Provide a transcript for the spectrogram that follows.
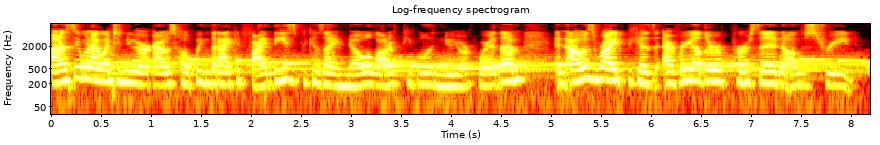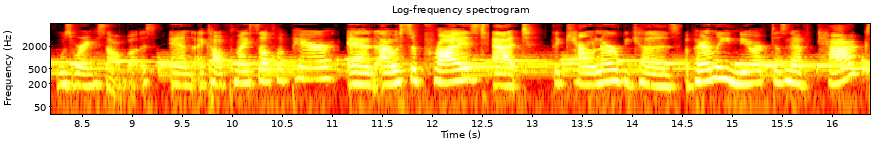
Honestly, when I went to New York, I was hoping that I could find these because I know a lot of people in New York wear them. And I was right because every other person on the street was wearing Sambas. And I copped myself a pair and I was surprised at the counter because apparently New York doesn't have tax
